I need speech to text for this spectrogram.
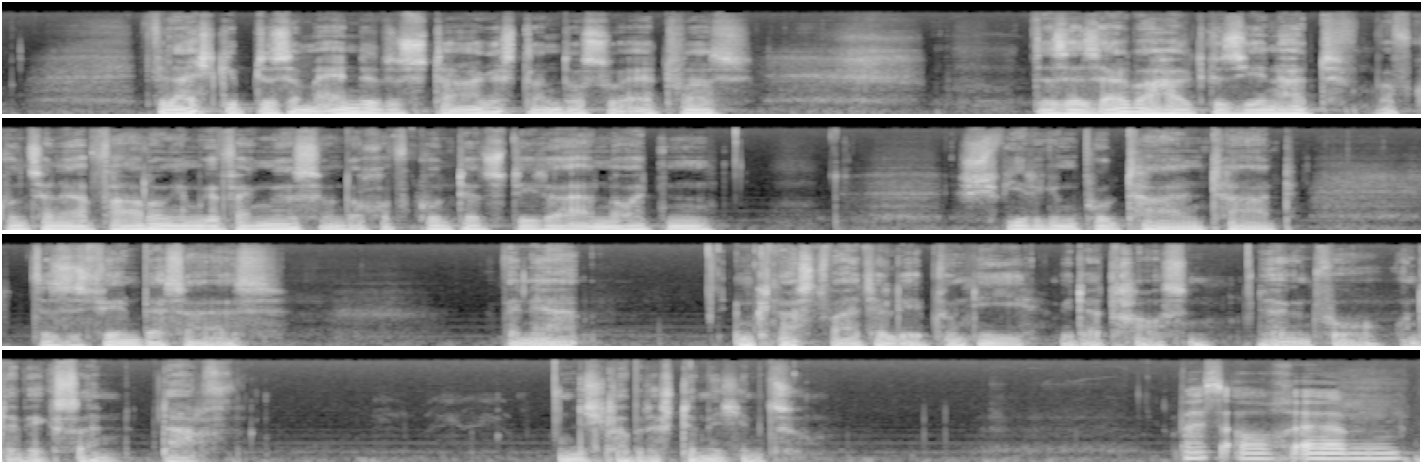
vielleicht gibt es am Ende des Tages dann doch so etwas, dass er selber halt gesehen hat, aufgrund seiner Erfahrung im Gefängnis und auch aufgrund jetzt dieser erneuten schwierigen, brutalen Tat, dass es für ihn besser ist, wenn er im Knast weiterlebt und nie wieder draußen irgendwo unterwegs sein darf. Und ich glaube, da stimme ich ihm zu. Was auch ähm,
